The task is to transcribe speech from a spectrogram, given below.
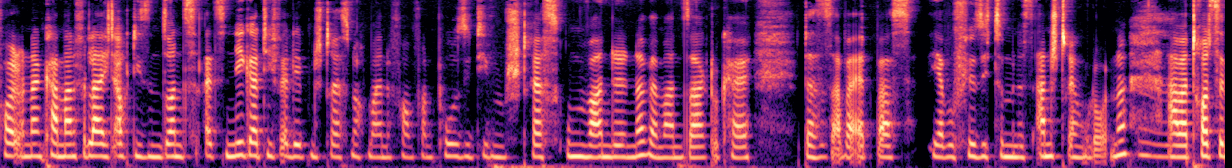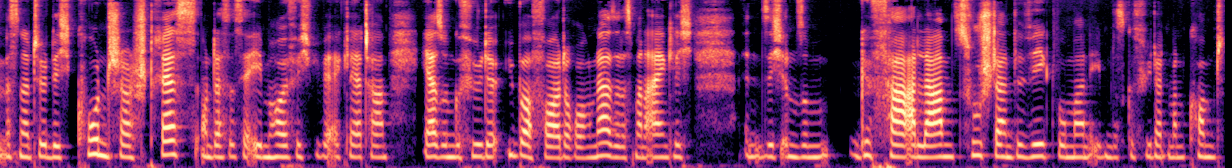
Voll. Und dann kann man vielleicht auch diesen sonst als negativ erlebten Stress nochmal in eine Form von positivem Stress umwandeln, ne? wenn man sagt, okay, das ist aber etwas, ja, wofür sich zumindest Anstrengung lohnt. Ne? Mhm. Aber trotzdem ist natürlich chronischer Stress, und das ist ja eben häufig, wie wir erklärt haben, eher so ein Gefühl der Überforderung. Ne? Also, dass man eigentlich in, sich in so einem Gefahr-Alarm-Zustand bewegt, wo man eben das Gefühl hat, man kommt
